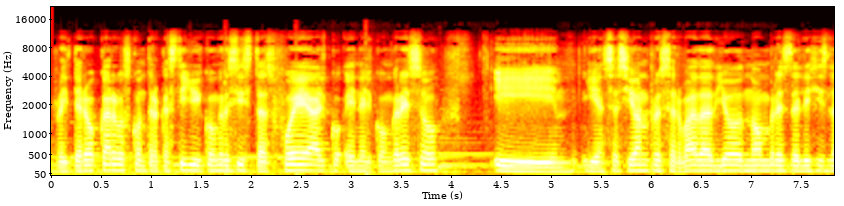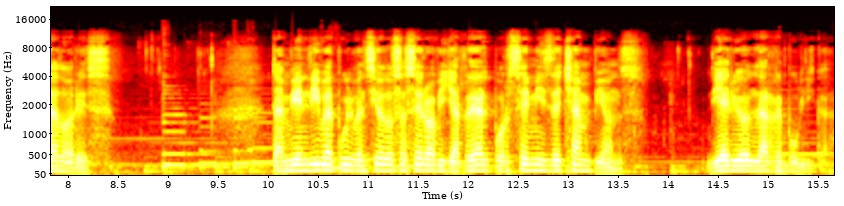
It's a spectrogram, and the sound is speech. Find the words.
reiteró cargos contra Castillo y congresistas. Fue en el Congreso y, y en sesión reservada dio nombres de legisladores. También Liverpool venció 2 a 0 a Villarreal por semis de Champions. Diario La República.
